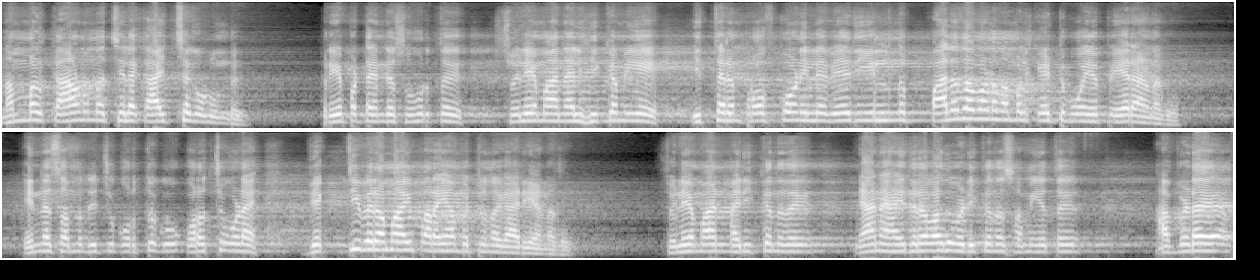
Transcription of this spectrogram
നമ്മൾ കാണുന്ന ചില കാഴ്ചകളുണ്ട്. പ്രിയപ്പെട്ട എന്റെ സുഹൃത്ത് സുലൈമാൻ അൽ ഹിക്കമിയെ ഇത്തരം പ്രോഫ്കോണിലെ വേദിയിൽ നിന്ന് പലതവണ നമ്മൾ കേട്ടുപോയ പേരാണത്. എന്നെ സംബന്ധിച്ച് കുറച്ചു കുറച്ചുകൂടെ വ്യക്തിപരമായി പറയാൻ പറ്റുന്ന കാര്യമാണത്. സുലൈമാൻ മരിക്കുന്നത് ഞാൻ ഹൈദരാബാദ് പഠിക്കുന്ന സമയത്ത് അവിടെ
